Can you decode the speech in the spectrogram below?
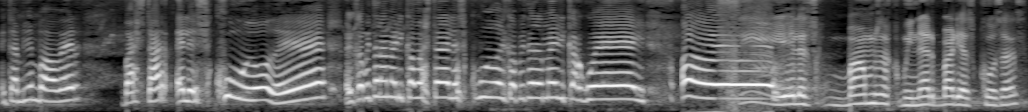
Y también va a haber. Va a estar el escudo de. El Capitán América va a estar el escudo del Capitán América, güey. ¡Oh! Sí, les vamos a combinar varias cosas.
